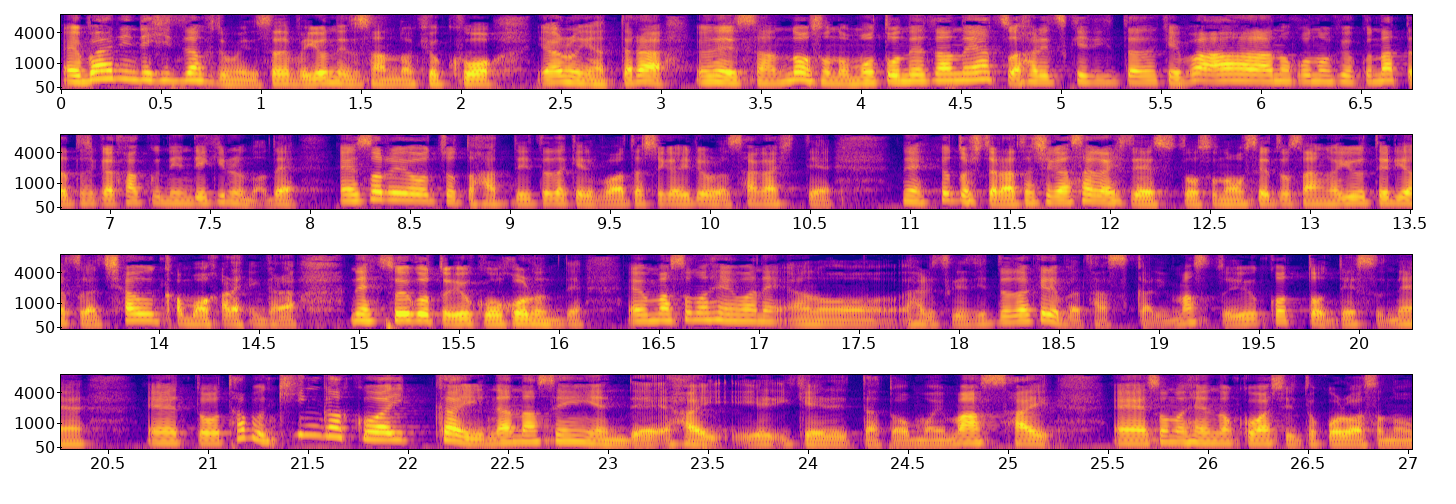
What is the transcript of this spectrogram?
えバイオリンで弾いてなくてもいいです。例えば、米津さんの曲をやるんやったら、米津さんのそのの元ネタのやつを貼り付けていただけば、ああ、あの、この曲なって私が確認できるので、えーそれをちょっと貼っていただければ私がいろいろ探して、ね、ひょっとしたら私が探したやつとその生徒さんが言うてるやつがちゃうかもわからへんから、ね、そういうことよく起こるんで、えーまあ、その辺はね、あの、貼り付けていただければ助かりますということですね。えっ、と、多分金額は1回7000円で、はい、いけたと思います。はい。えーその辺の詳しいところはその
